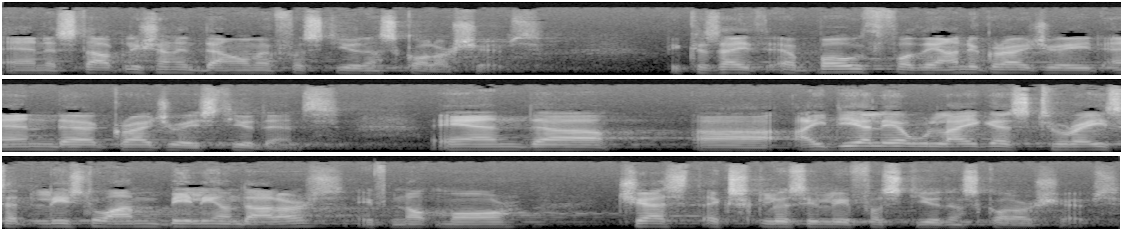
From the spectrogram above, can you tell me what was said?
and establish an endowment for student scholarships, because I, uh, both for the undergraduate and graduate students. And uh, uh, ideally, I would like us to raise at least $1 billion, if not more, just exclusively for student scholarships.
